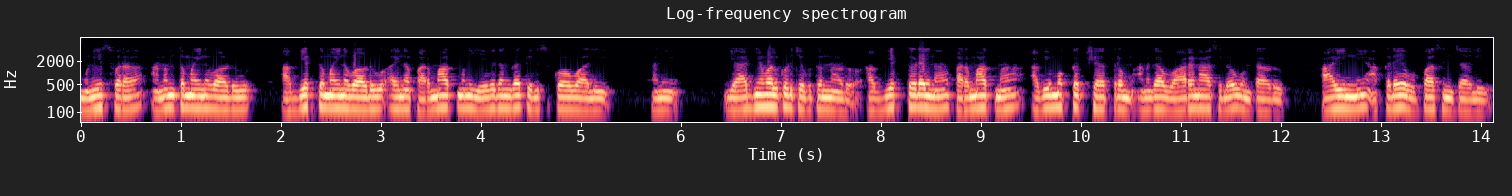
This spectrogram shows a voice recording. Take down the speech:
మునీశ్వర అనంతమైనవాడు అవ్యక్తమైనవాడు అయిన పరమాత్మను ఏ విధంగా తెలుసుకోవాలి? అని యాజ్ఞవల్కుడు చెబుతున్నాడు. అవ్యక్తుడైన పరమాత్మ అవిముక్త క్షేత్రం అనగా వారణాసిలో ఉంటాడు. ఆయన్ని అక్కడే ఉపాసించాలి.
